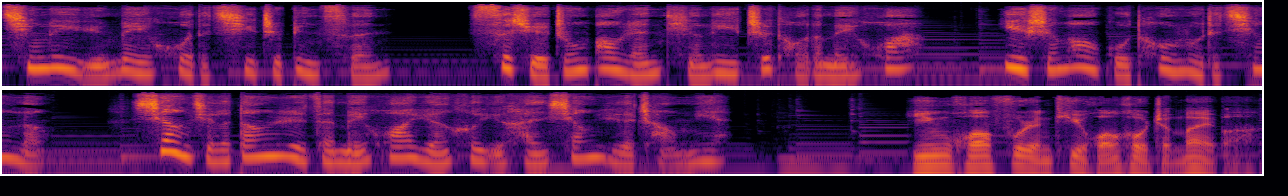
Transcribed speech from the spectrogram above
清丽与魅惑的气质并存，似雪中傲然挺立枝头的梅花，一身傲骨透露着清冷，像极了当日在梅花园和雨涵相遇的场面。樱花夫人替皇后诊脉吧。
